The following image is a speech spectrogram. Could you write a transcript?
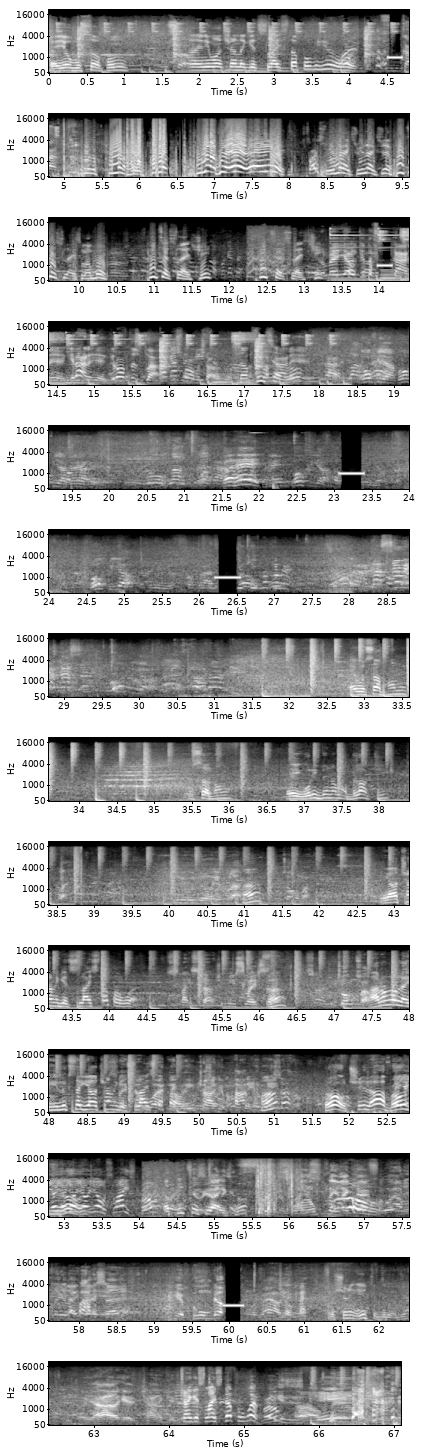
Hey, yo, what's up, homie? What's up? Uh, anyone trying to get sliced up over here or what? God, Chill out, chill out, bro. Hey, hey, hey. Relax, relax, relax. Pizza slice, my boy. Pizza slice, G. Pizza slice, G. man, yo, get the f out of here. Get out of here. Get off this block. What's wrong with y'all? Some pizza, bro. here. Get out of here. Both of y'all, both of y'all, go ahead. Go ahead, man. Both of y'all. Both of y'all. You keep looking at Not serious, not serious. Hey, what's up, homie? What's up, homie? Hey, what are you doing on my block, G? What you mean we doing on your block? Huh? What you talking about? Y'all trying to get sliced up or what? Sliced up. What you mean sliced Huh? up? What you talking about? I don't know, like, it looks like y'all trying to get sliced what, up nigga? out You trying to get popped? Huh? What's up? Bro, chill out, bro. Yo, yo, yo, yo, yo, slice, bro. A pizza Yo, y'all slice, niggas bro. tripping. Don't play like that, boy. Don't play like that, son. You get boomed up around, nigga. We're shooting a YouTube video, G. Oh, y'all out here trying to get Trying to get sliced up or what, bro? Niggas is kids.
